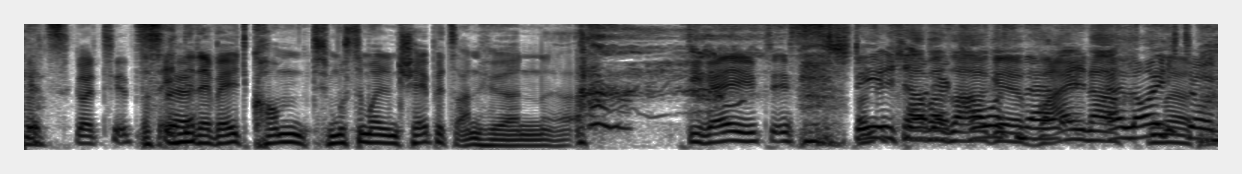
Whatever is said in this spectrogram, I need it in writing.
jetzt, gut, jetzt. das Ende äh, der Welt kommt, musst du mal den Chapitz anhören. die Welt ist, steht Und ich vor aber der sage, Weihnachten. Erleuchtung.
